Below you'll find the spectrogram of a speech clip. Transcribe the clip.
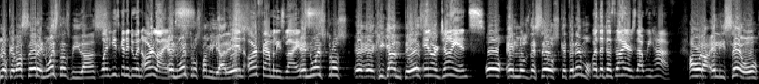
Lo que va a hacer en nuestras vidas, What He's going to do in our lives, en nuestros familiares, in our families' lives, en nuestros eh, eh, gigantes in our giants, o en los deseos que tenemos. or the desires that we have. Ahora Eliseo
